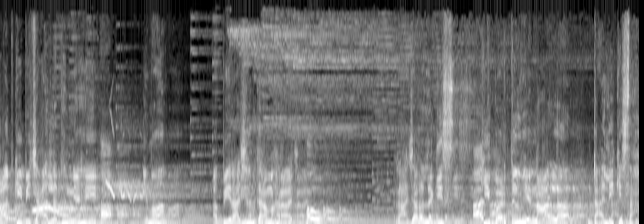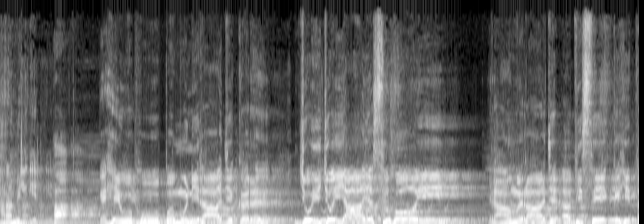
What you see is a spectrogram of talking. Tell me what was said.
आपकी विचार लधन्य धन्य हैं। हाँ। इमा अब बेरा झन करा महाराज। राजा ला लगिस आज- कि बढ़ते हुए नार ला डाली के सहारा मिल गया। हाँ। कहे वो भूप मुनि राज कर जोई जोई आयस होई। राम राज अभिषेक हित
